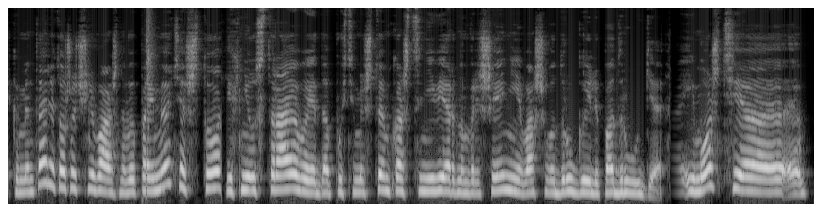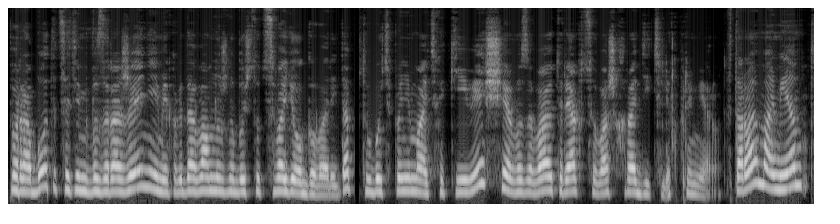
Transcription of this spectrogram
Комментарии тоже очень важно. Вы поймете, что их не устраивает, допустим, или что им кажется неверным в решении вашего друга или подруги. И можете э, поработать с этими возражениями, когда вам нужно будет что-то свое говорить, да, чтобы будете понимать, какие вещи вызывают реакцию ваших родителей, к примеру. Второй момент,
